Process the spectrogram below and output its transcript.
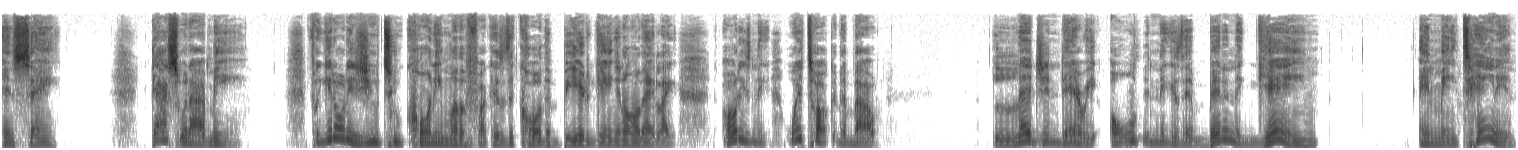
and say, that's what I mean. Forget all these YouTube corny motherfuckers that call the beard gang and all that. Like all these niggas, we're talking about legendary older niggas that been in the game and maintaining.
